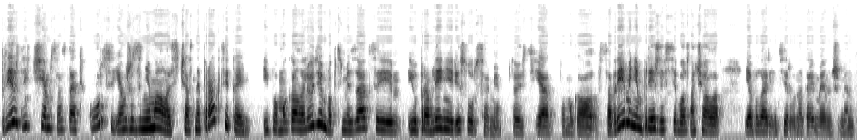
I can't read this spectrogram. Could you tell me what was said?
Прежде чем создать курс, я уже занималась частной практикой и помогала людям в оптимизации и управлении ресурсами. То есть я помогала со временем прежде всего. Сначала я была ориентирована на тайм-менеджмент.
